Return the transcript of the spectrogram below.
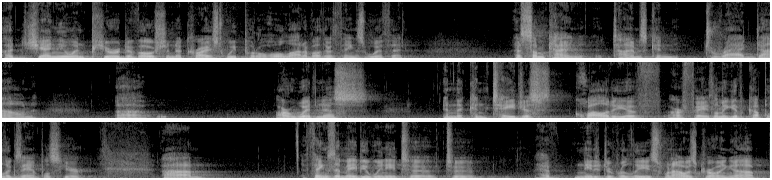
a genuine, pure devotion to Christ. We put a whole lot of other things with it that sometimes can drag down uh, our witness and the contagious quality of our faith. Let me give a couple examples here. Um, things that maybe we need to, to have needed to release. When I was growing up,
